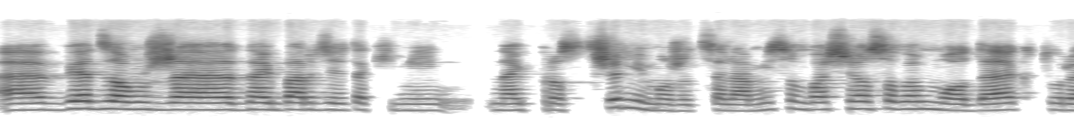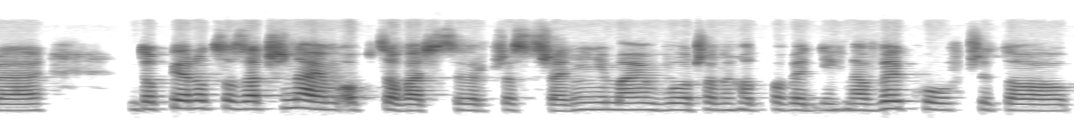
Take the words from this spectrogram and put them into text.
E, wiedzą, że najbardziej takimi najprostszymi może celami są właśnie osoby młode, które dopiero co zaczynają obcować w cyberprzestrzeni, nie mają wyłączonych odpowiednich nawyków, czy to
